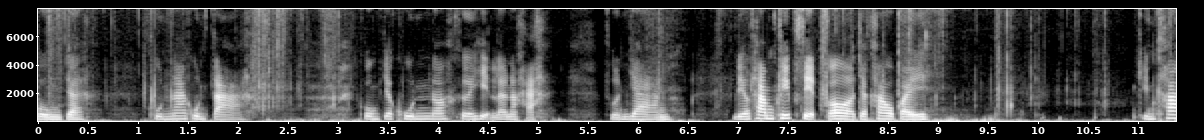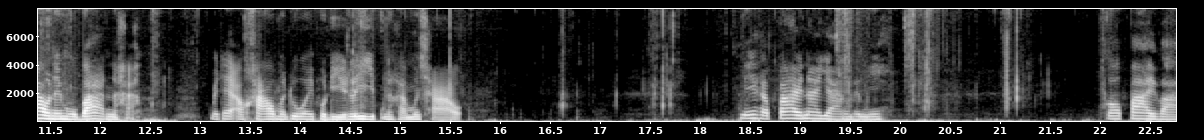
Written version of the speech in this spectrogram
คงจะคุ้นหน้าคุ้นตา คงจะคุ้นเนาะเคยเห็นแล้วนะคะ สวนยาง เดี๋ยวทำคลิปเสร็จก็จะเข้าไป กินข้าวในหมู่บ้านนะคะ ไม่ได้เอาข้าวมาด้วยพอดีรีบนะคะ เมื่อเช้า นี่ค่ะป้ายหน้ายางแบบนี้ ก็ป้ายไว้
